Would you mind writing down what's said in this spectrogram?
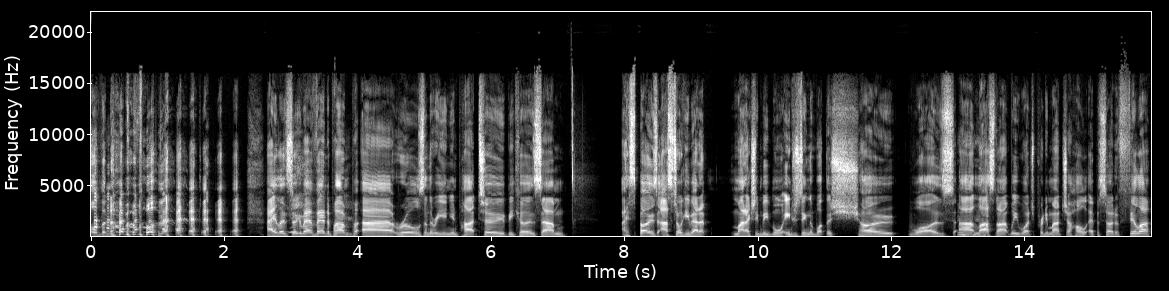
or the night before that. hey, let's talk about Vanderpump uh, rules and the reunion part two because um, I suppose us talking about it might actually be more interesting than what the show was. Uh, last night we watched pretty much a whole episode of filler,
